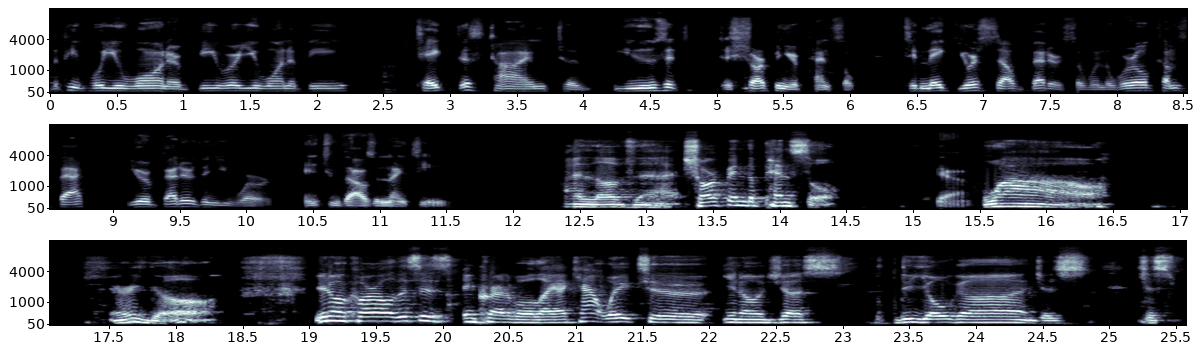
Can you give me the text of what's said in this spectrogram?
the people you want or be where you want to be, take this time to use it to sharpen your pencil, to make yourself better. So when the world comes back, you're better than you were in 2019. I love that. Sharpen the pencil. Yeah. Wow. There you go. You know, Carl, this is incredible. Like I can't wait to, you know, just do yoga and just just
